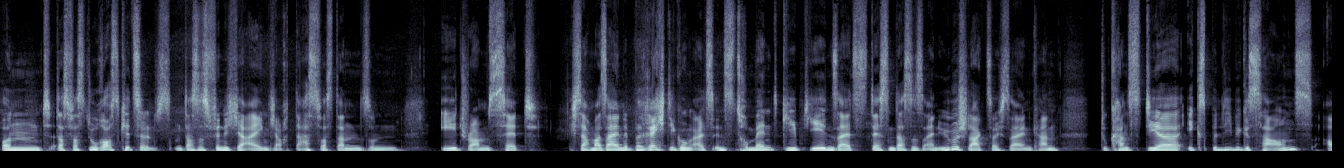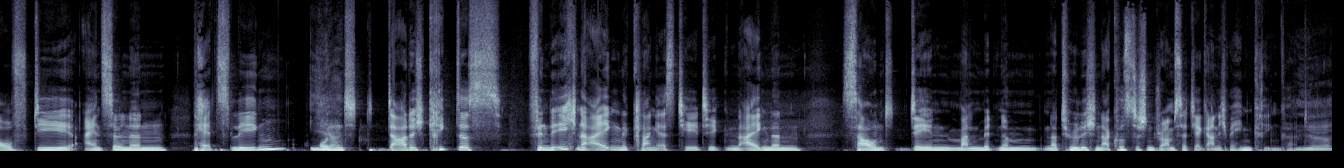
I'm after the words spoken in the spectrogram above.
Und das, was du rauskitzelst, und das ist, finde ich, ja eigentlich auch das, was dann so ein E-Drum-Set, ich sag mal, seine Berechtigung als Instrument gibt, jenseits dessen, dass es ein Übeschlagzeug sein kann. Du kannst dir x-beliebige Sounds auf die einzelnen Pads legen Ja. und dadurch kriegt es, finde ich, eine eigene Klangästhetik, einen eigenen Sound, den man mit einem natürlichen akustischen Drumset ja gar nicht mehr hinkriegen könnte. Ja,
